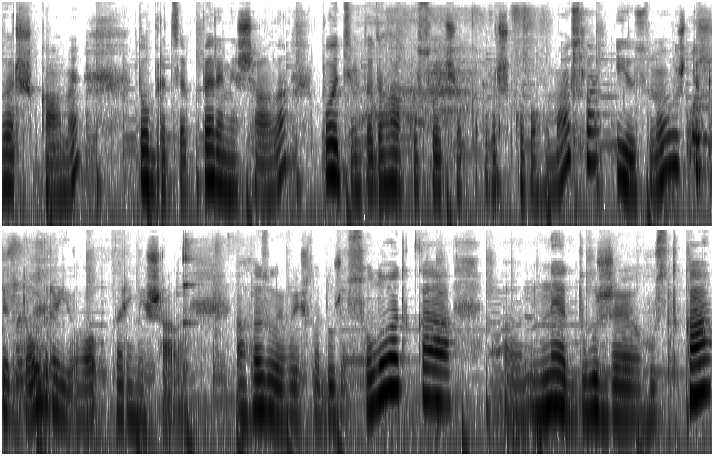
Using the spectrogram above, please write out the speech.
вершками. Добре це перемішала, потім додала кусочок вершкового масла і знову ж таки добре його перемішала. А Глазурь вийшла дуже солодка, не дуже густка,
